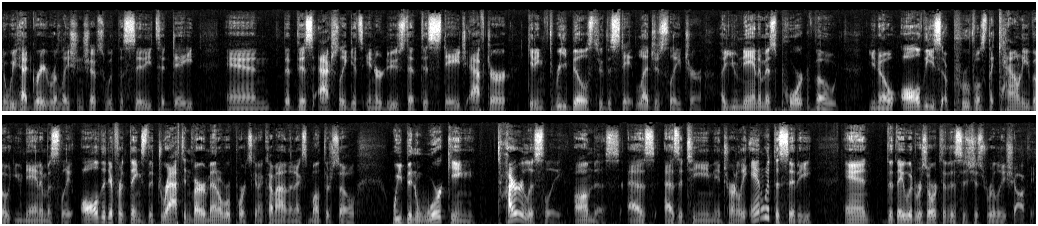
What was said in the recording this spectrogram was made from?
know we've had great relationships with the city to date, and that this actually gets introduced at this stage after getting three bills through the state legislature, a unanimous port vote. You know, all these approvals, the county vote unanimously, all the different things. The draft environmental report's going to come out in the next month or so. We've been working tirelessly on this as as a team internally and with the city, and that they would resort to this is just really shocking.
